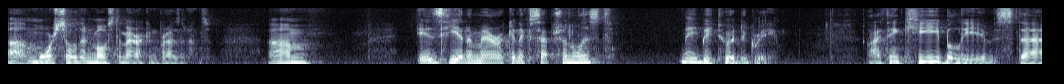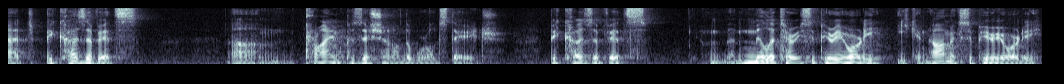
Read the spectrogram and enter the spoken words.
uh, more so than most American presidents. Um, is he an American exceptionalist? Maybe to a degree. I think he believes that because of its um, prime position on the world stage, because of its military superiority, economic superiority,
